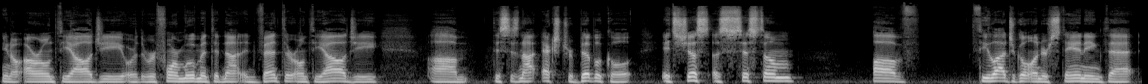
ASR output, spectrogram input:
you know our own theology or the reform movement did not invent their own theology um, this is not extra biblical it's just a system of theological understanding that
